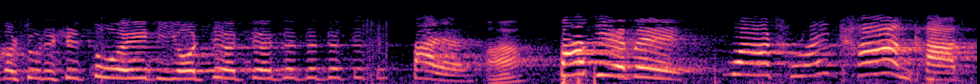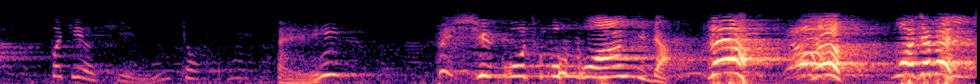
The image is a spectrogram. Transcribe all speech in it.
个说的是对的哟？这这这这这这这，大人啊，把戒备挖出来看看，不就行着？哎。不行，我怎么忘记的？来啊！我这边。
